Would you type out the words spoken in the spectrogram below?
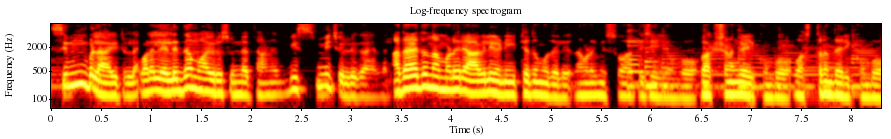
സിമ്പിൾ ആയിട്ടുള്ള വളരെ ലളിതമായ ഒരു സുന്നത്താണ് ബിസ്മി ചൊല്ലുക എന്നത് അതായത് നമ്മൾ രാവിലെ എണീറ്റത് മുതൽ നമ്മൾ മിസ്വാക്ക് ചെയ്യുമ്പോൾ ഭക്ഷണം കഴിക്കുമ്പോൾ വസ്ത്രം ധരിക്കുമ്പോൾ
